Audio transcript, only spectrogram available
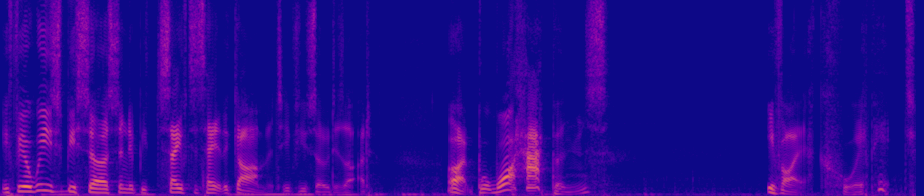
you feel reasonably certain it'd be safe to take the garment if you so desired. Alright, but what happens if I equip it?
